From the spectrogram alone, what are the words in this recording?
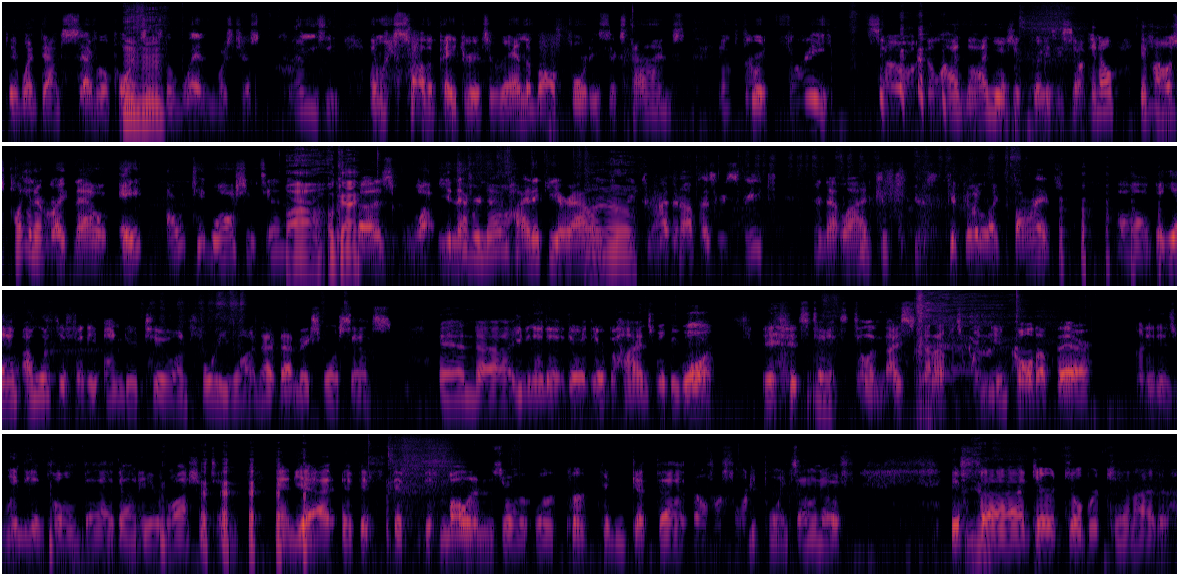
it went down several points because Mhm. the wind was just crazy. And we saw the Patriots ran the ball 46 times and threw it three. So the line line moves are crazy. So you know, if I was playing it right now at eight, I would take Washington. Wow, okay. Because what you never know, Heinicke or Allen could be driving up as we speak, and that line could could go to like five. uh, but yeah, I'm, I'm with you for the under two on 41. That that makes more sense. And uh, even though their, their their behinds will be warm, it, it's still it's still a nice. I don't know if it's windy and cold up there, but it is windy and cold uh, down here in Washington. and yeah, if if if Mullens or or Kirk couldn't get uh, over 40 points, I don't know if if uh, Garrett Gilbert can either.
